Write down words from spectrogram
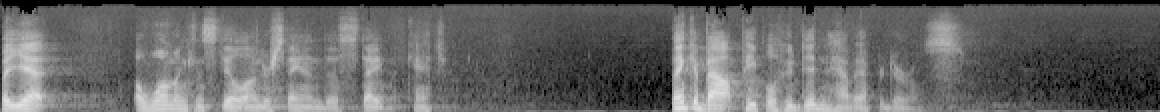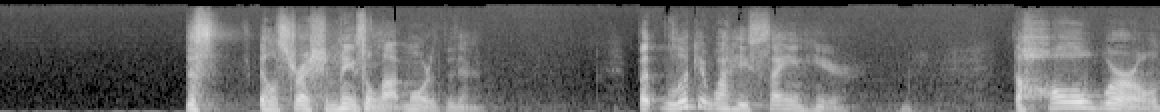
But yet, a woman can still understand this statement, can't you? Think about people who didn't have epidurals. This illustration means a lot more to them. But look at what he's saying here. The whole world,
